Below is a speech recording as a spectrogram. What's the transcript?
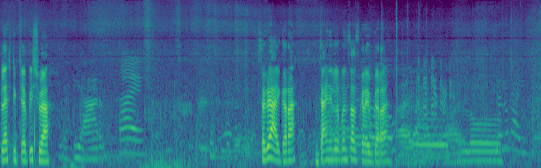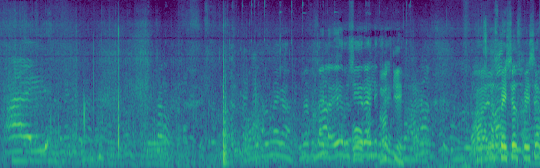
प्लॅस्टिकच्या पिशव्या. यार. हाय. सगळे आय करा. चॅनेलला पण सबस्क्राईब करा. ओके. स्पेशल स्पेशल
